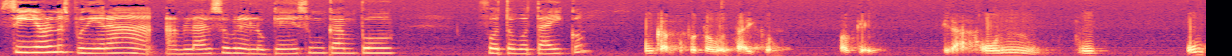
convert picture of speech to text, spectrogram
Sí, ahora nos pudiera hablar sobre lo que es un campo fotovoltaico. Un campo fotovoltaico, ok. Mira, un, un,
